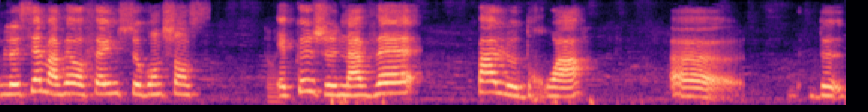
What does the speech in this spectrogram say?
le ciel m'avait offert une seconde chance et que je n'avais pas le droit euh, de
